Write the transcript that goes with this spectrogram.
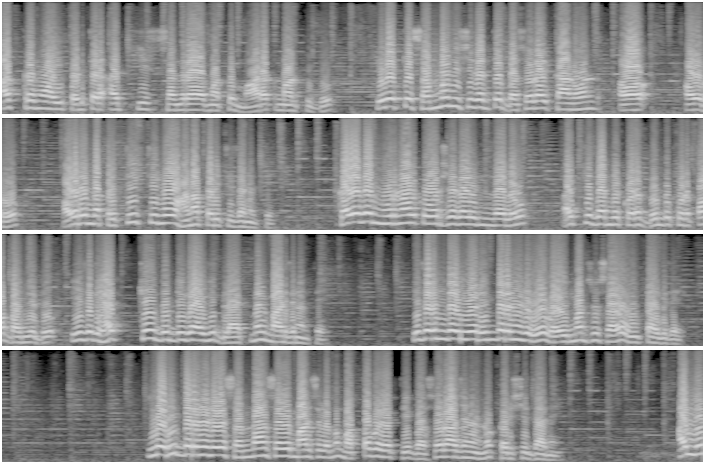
ಅಕ್ರಮವಾಗಿ ಪಡಿತರ ಅಕ್ಕಿ ಸಂಗ್ರಹ ಮತ್ತು ಮಾರಾಟ ಮಾಡುತ್ತಿದ್ದು, ಇದಕ್ಕೆ ಸಂಬಂಧಿಸಿದಂತೆ ಬಸವರಾಜ್ ಕಾಣವಂಡ್ ಅ- ಅವರು ಅವರಿಂದ ಪ್ರತಿ ತಿಂಗಳು ಹಣ ಪಡಿತಿದ್ದನಂತೆ. ಕಳೆದ ಮೂರ್ನಾಲ್ಕು ವರ್ಷಗಳಿಂದಲೂ ಅಕ್ಕಿ ದಂಧೆಕೋರ ದುಡ್ಡು ಕೊಡ್ತಾ ಬಂದಿದ್ದು ಇದಕ್ಕೆ ಹೆಚ್ಚು ದುಡ್ಡಿಗಾಗಿ ಬ್ಲ್ಯಾಕ್ ಮೇಲ್ ಮಾಡಿದನಂತೆ. ಇದರಿಂದ ಇವರಿಬ್ಬರ ನಡುವೆ ವೈಮನಸ್ಸು ಸಹ ಉಂಟಾಗಿದೆ. ಇವರಿಬ್ಬರ ನಡುವೆ ಸಂಧಾನ ಸೇವೆ ಮಾಡಿಸಲನ್ನು ಮತ್ತೊಬ್ಬ ವ್ಯಕ್ತಿ ಬಸವರಾಜನನ್ನು ಕರೆಸಿದ್ದಾನೆ. ಅಲ್ಲಿ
